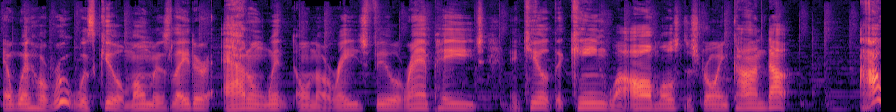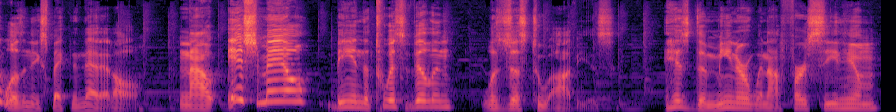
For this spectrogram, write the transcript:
And when Harut was killed moments later, Adam went on a rage-filled rampage and killed the king while almost destroying Kahndaq. I wasn't expecting that at all. Now, Ishmael, being the twist villain, was just too obvious. His demeanor when I first see him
